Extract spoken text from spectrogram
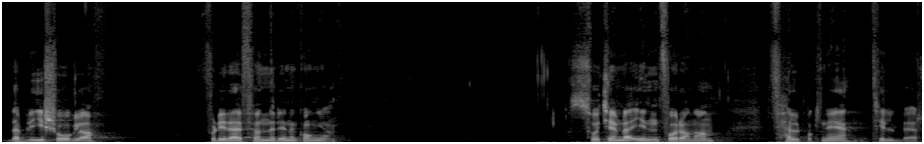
de blir så glad fordi de har funnet denne kongen. Så kommer de inn foran han, faller på kne, tilber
